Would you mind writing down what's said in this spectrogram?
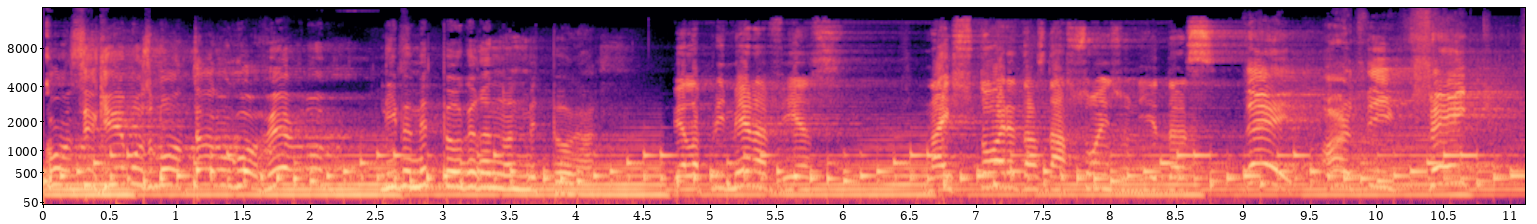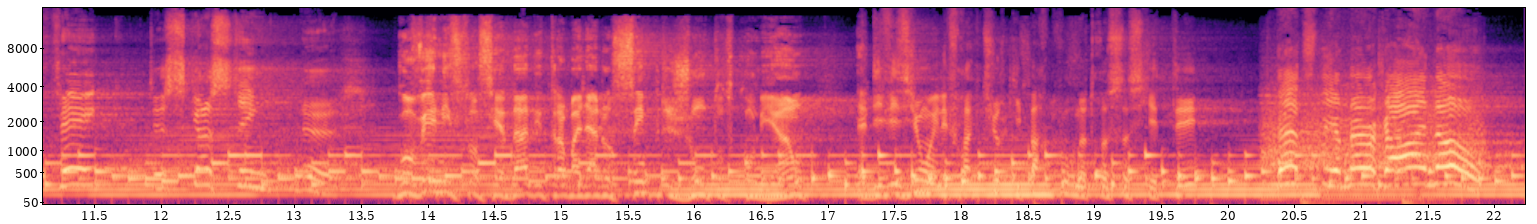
Conseguimos montar um governo. Liebe Mitbürgerinnen und Mitbürger, pela primeira vez na história das Nações Unidas, They are the fake, fake, disgusting news. Governo e sociedade trabalharam sempre juntos com união. La division et les fractures qui parcourent notre société That's the America I know.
